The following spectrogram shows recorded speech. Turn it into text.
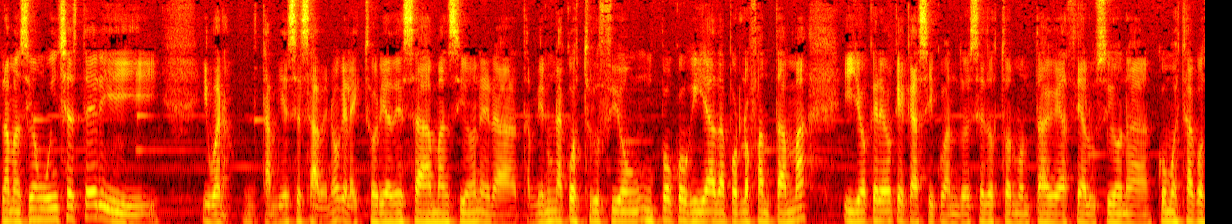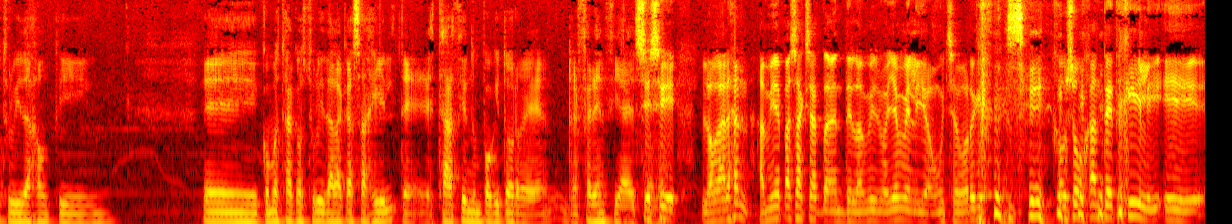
La mansión Winchester y, y, bueno, también se sabe, ¿no? Que la historia de esa mansión era también una construcción un poco guiada por los fantasmas y yo creo que casi cuando ese doctor Montague hace alusión a cómo está construida Haunting eh, cómo está construida la casa Hill, te está haciendo un poquito referencia a eso. Sí, sí, lo harán. A mí me pasa exactamente lo mismo. Yo me lío mucho porque sí. House of Haunted Hill y,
